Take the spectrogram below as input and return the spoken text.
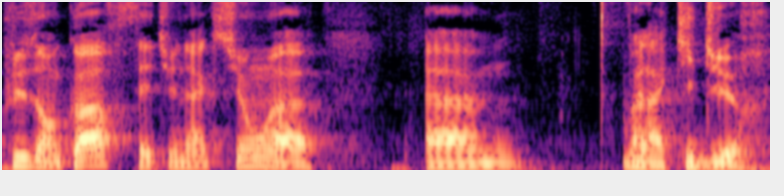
plus encore, c'est une action voilà, qui dure.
